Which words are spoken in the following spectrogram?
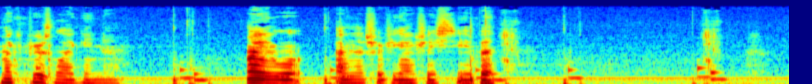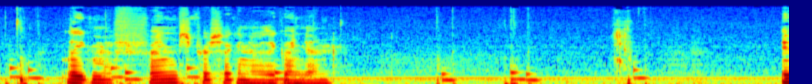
My computer's lagging now. I mean, well, I'm not sure if you can actually see it, but like my frames per second are like going down. It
